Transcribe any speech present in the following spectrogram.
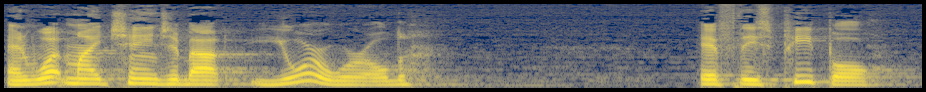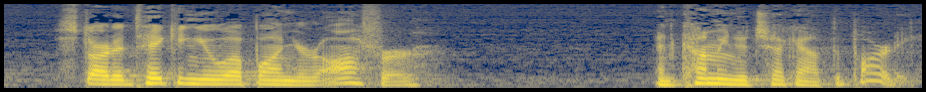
and what might change about your world if these people started taking you up on your offer and coming to check out the party?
